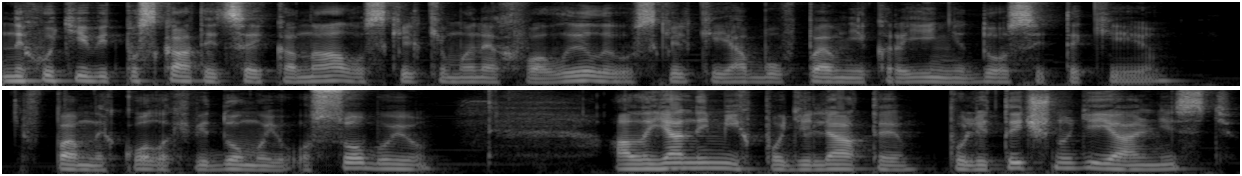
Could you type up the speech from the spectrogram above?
не хотів відпускати цей канал, оскільки мене хвалили, оскільки я був в певній країні досить таки в певних колах відомою особою. Але я не міг поділяти політичну діяльність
